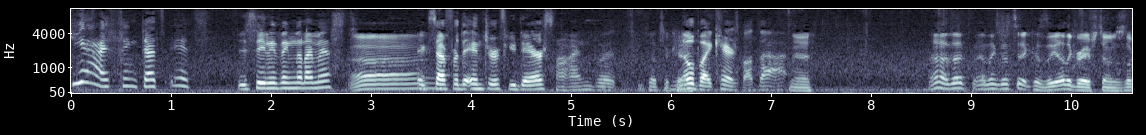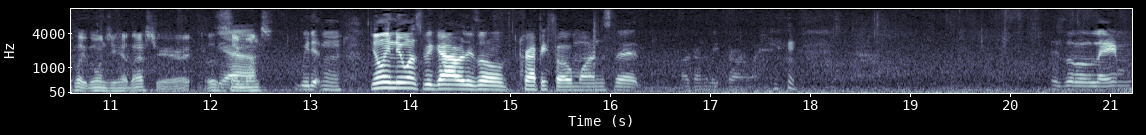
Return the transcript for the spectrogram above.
yeah, I think that's it. Did you see anything that I missed? Uh, Except for the enter if you dare sign, but that's okay. nobody cares about that. Yeah. No, that, I think that's it. Because the other gravestones look like the ones you had last year, right? Those the same ones. We didn't. The only new ones we got were these little crappy foam ones that are gonna be thrown away. these little lame,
